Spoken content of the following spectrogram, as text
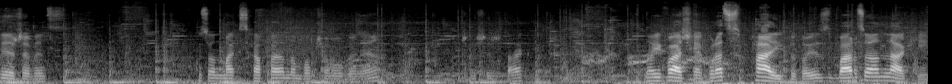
wieża, więc... Kuzon max HP, no bo czemu by nie? Oczywiście, że tak. No i właśnie, akurat spali to, to jest bardzo unlucky.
